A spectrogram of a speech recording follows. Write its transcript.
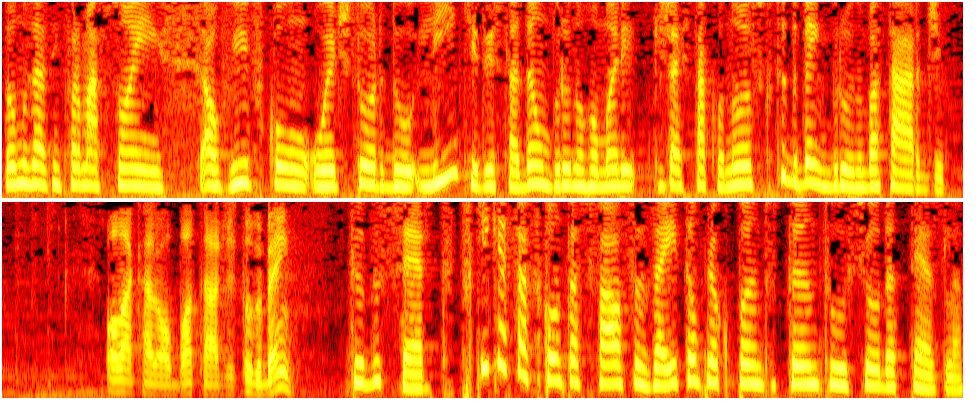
Vamos às informações ao vivo com o editor do Link do Estadão, Bruno Romani, que já está conosco. Tudo bem, Bruno? Boa tarde. Olá, Carol. Boa tarde. Tudo bem? Tudo certo. Por que, que essas contas falsas aí estão preocupando tanto o CEO da Tesla?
